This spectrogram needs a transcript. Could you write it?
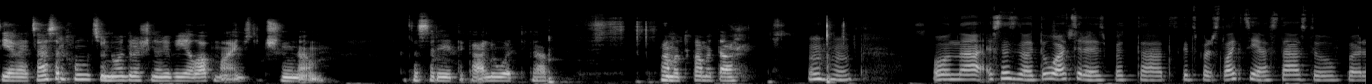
tie veic asaru funkciju un nodrošina arī vielu apmaiņu starp šūnām. Tas arī ir ļoti kā, pamatu pamatā. Mm -hmm. Un uh, es nezinu, vai tu atceries, bet uh, tad, kad es parasti lekcijā stāstu par,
